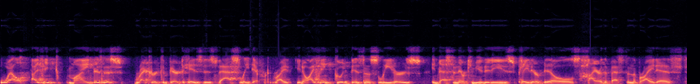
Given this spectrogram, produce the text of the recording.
Well, I think my business record compared to his is vastly different, right? You know, I think good business leaders invest in their communities, pay their bills, hire the best and the brightest,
